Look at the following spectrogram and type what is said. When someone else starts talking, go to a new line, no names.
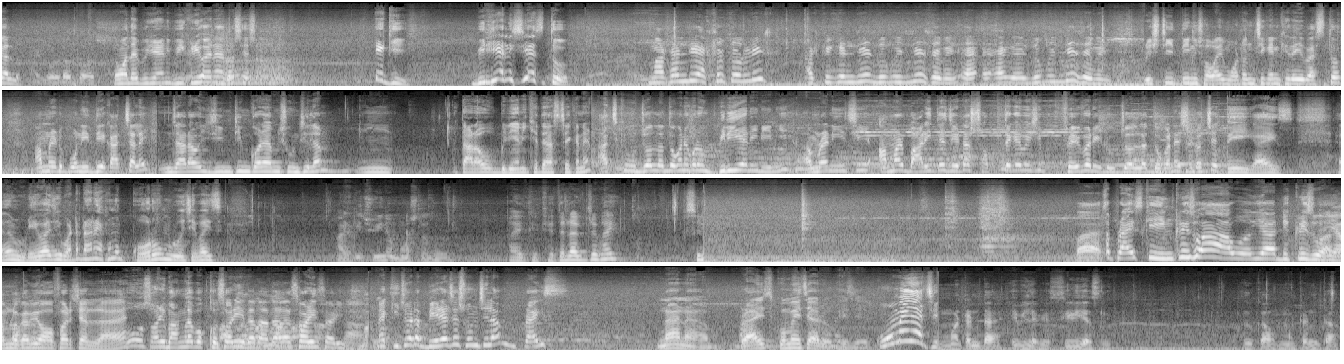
গেল। তোমাদের বিরিয়ানি বিক্রি হয় না তো শেষ এ কি? বিরিয়ানি শেষ তো?
মাটন দিয়ে একশো চল্লিশ আর চিকেন দিয়ে দু পিস দিয়ে সেভেন দু পিস দিয়ে সেভেন্টি
বৃষ্টির দিন সবাই মটন চিকেন খেতেই ব্যস্ত। আমরা একটু পনির দিয়ে কাজ চালাই। যারা ওই জিম টিম করে আমি শুনছিলাম তারাও বিরিয়ানি খেতে আসছে এখানে। আজকে উজ্জ্বলদার দোকানে কোনো বিরিয়ানি নিইনি। আমরা নিয়েছি আমার বাড়িতে যেটা সব থেকে বেশি ফেভারিট উজ্জ্বলদার দোকানে সেটা হচ্ছে এই গাইস একদম রেওয়াজি বাটার। আর এখনও গরম রয়েছে ভাই
আর কিছুই না মশলা ধরো
ভাই কি খেতে লাগছে ভাই
बस
प्राइस की इंक्रीज हुआ या डिक्रीज हुआ
नहीं, हम लोग अभी ऑफर चल रहा है
ও সরি বাংলা পক্ষ সরি দাদা দাদা সরি সরি না কিছু একটা বেড়েছে শুনছিলাম প্রাইস
না না প্রাইস কমেছে আরো ভেজের
কমে গেছে
মাটনটা হেভি লাগে সিরিয়াসলি হালকা মাটনটা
